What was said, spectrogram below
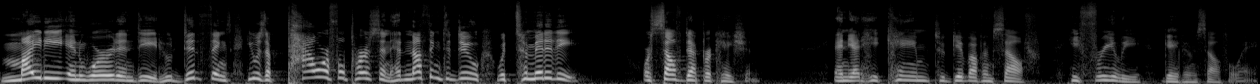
mighty in word and deed, who did things. He was a powerful person, had nothing to do with timidity or self-deprecation, and yet he came to give of himself he freely gave himself away.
